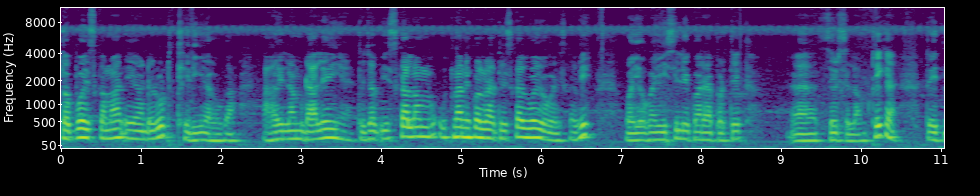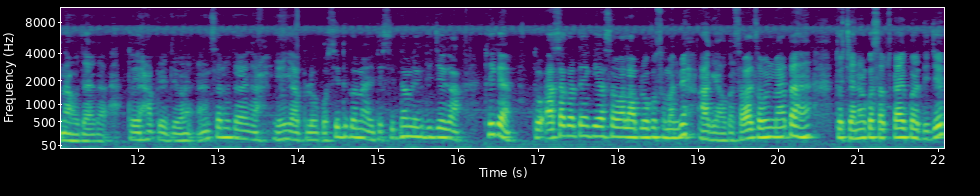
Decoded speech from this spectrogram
तब वो इसका मान ए अंडर रूट थ्री होगा। हाई लम्ब डाले ही है तो जब इसका लम्ब उतना निकल रहा है तो इसका भी वही होगा, इसका भी वही होगा, इसीलिए कर रहा है प्रत्येक लंब ठीक है? तो इतना हो जाएगा। तो यहाँ पे जो है आंसर हो जाएगा। यही आप लोगों को सिद्ध करना है। तो सिद्धम लिख दीजिएगा, ठीक है? तो आशा करते हैं कि यह सवाल आप लोगों को समझ में आ गया होगा। सवाल समझ में आता है तो चैनल को सब्सक्राइब कर दीजिए।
